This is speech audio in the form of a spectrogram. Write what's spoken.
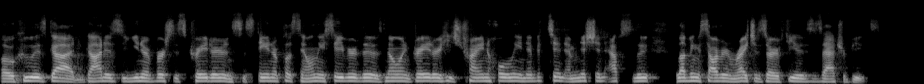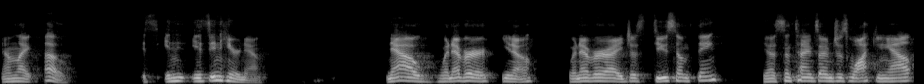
"Oh, who is God? God is the universe's creator and sustainer, plus the only savior. There is no one greater. He's triune, holy, and impotent, omniscient, absolute, loving, sovereign, righteous are a few of his attributes." And I'm like, oh, it's in it's in here now. Now, whenever, you know, whenever I just do something, you know, sometimes I'm just walking out,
